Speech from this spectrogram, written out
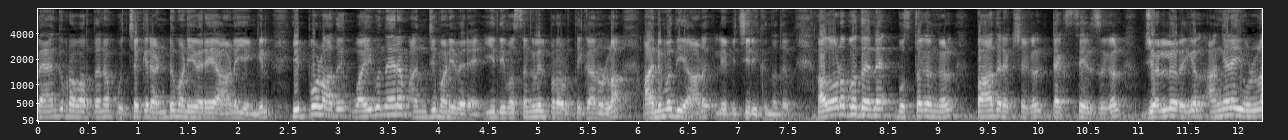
ബാങ്ക് പ്രവർത്തനം ഉച്ചയ്ക്ക് രണ്ട് മണിവരെയാണ് എങ്കിൽ ഇപ്പോൾ അത് വൈകുന്നേരം അഞ്ച് മണിവരെ ഈ ദിവസങ്ങളിൽ പ്രവർത്തിക്കാനുള്ള അനുമതിയാണ് ലഭിച്ചിരിക്കുന്നത്. അതോടൊപ്പം തന്നെ പുസ്തകങ്ങൾ പാദരക്ഷകൾ ടെക്സ്റ്റൈൽസുകൾ ജ്വല്ലറികൾ അങ്ങനെയുള്ള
